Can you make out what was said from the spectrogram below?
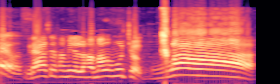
videos. Gracias familia, los amamos mucho. ¡Mua!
